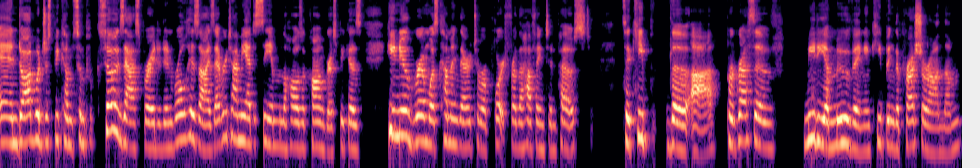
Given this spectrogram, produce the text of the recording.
and Dodd would just become so, exasperated and roll his eyes every time he had to see him in the halls of Congress because he knew Grim was coming there to report for the Huffington Post to keep the uh, progressive media moving and keeping the pressure on them.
